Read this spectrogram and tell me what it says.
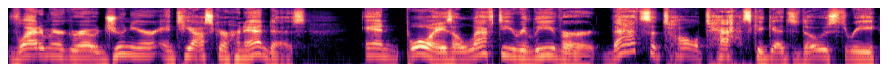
Vladimir Guerrero Jr., and Teoscar Hernandez. And boys, a lefty reliever, that's a tall task against those three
